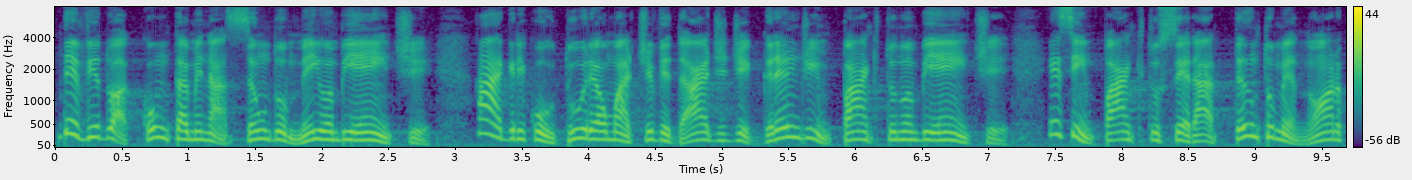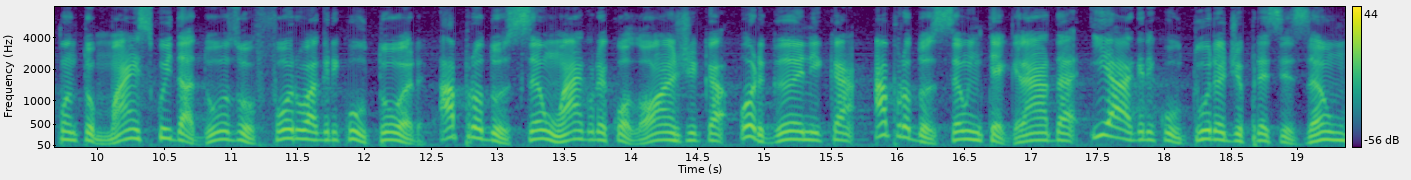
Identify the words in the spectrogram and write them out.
devido à contaminação do meio ambiente. A agricultura é uma atividade de grande impacto no ambiente. Esse impacto será tanto menor quanto mais cuidadoso for o agricultor. A produção agroecológica, orgânica, a produção integrada e a agricultura de precisão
